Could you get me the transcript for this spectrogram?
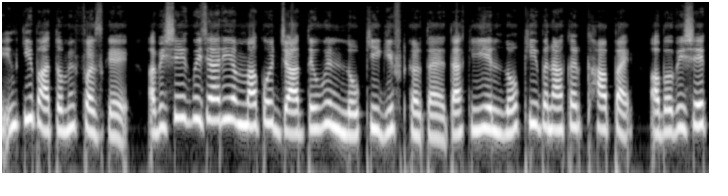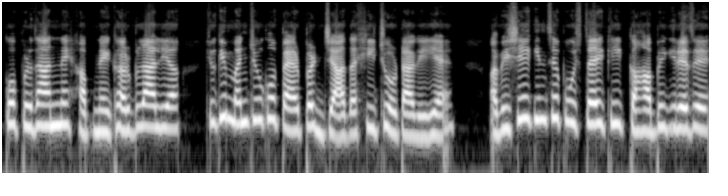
इनकी बातों में फंस गए। अभिषेक बेचारी अम्मा को जाते हुए लौकी गिफ्ट करता है ताकि ये लौकी बनाकर खा पाए। अब अभिषेक को प्रधान ने अपने घर बुला लिया, क्योंकि मंजू को पैर पर ज़्यादा ही चोट आ गई है। अभिषेक इनसे पूछता है कि कहाँ पे गिरे थे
